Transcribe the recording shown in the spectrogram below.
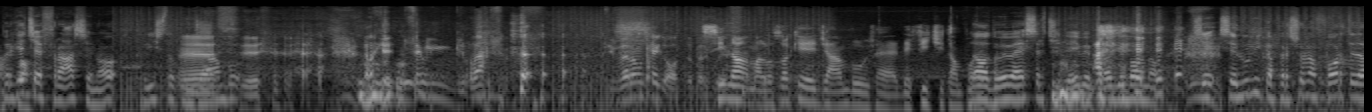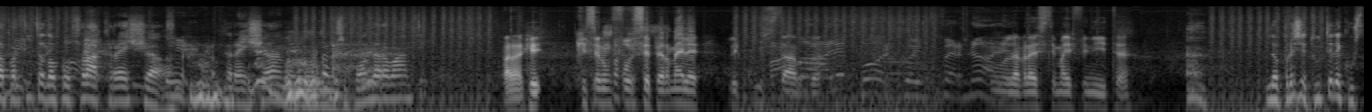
perché Fra se no Cristo con Eh, Giambo. sì. Che sei un ingrato. Ti verrà un cagotto per Sì, questo. no, ma lo so che Jambu, cioè, deficita un po'. No, doveva esserci Dave, però di buono. Se, se l'unica persona forte della partita dopo Fra crescia, crescia, non, non si può andare avanti. Guarda che, che se non so fosse per me le, le custard non le avresti mai finite. Le ho prese tutte le cust...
